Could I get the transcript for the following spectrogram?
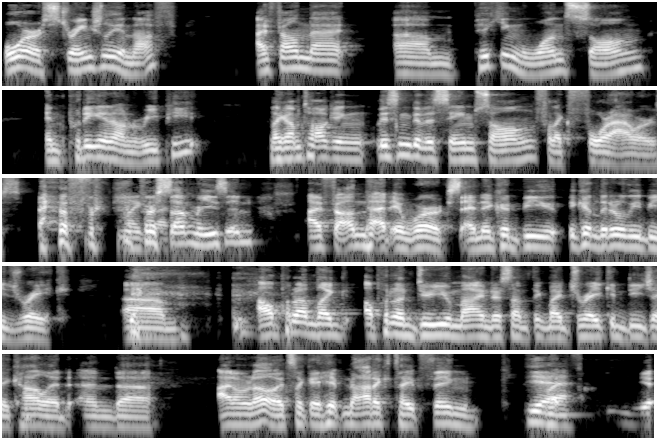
Or strangely enough i found that um, picking one song and putting it on repeat like I'm talking, listening to the same song for like four hours. for, for some reason, I found that it works, and it could be, it could literally be Drake. Um, I'll put on like I'll put on "Do You Mind" or something by Drake and DJ Khaled, and uh, I don't know, it's like a hypnotic type thing. Yeah. But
